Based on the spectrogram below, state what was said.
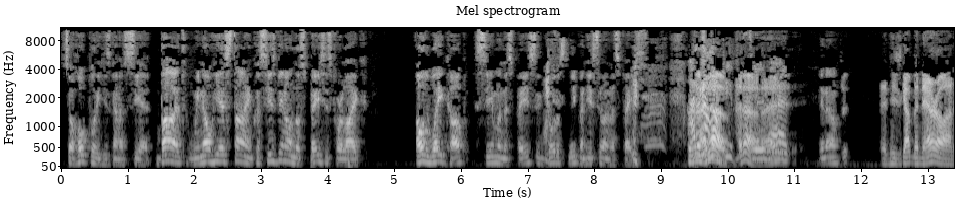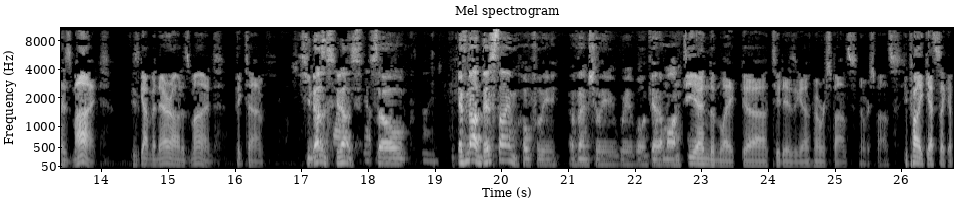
So hopefully he's gonna see it. But we know he has time because he's been on those spaces for like I would wake up, see him in the space, and go to sleep and he's still in the space. I don't know know. how people I know. do I- that. You know? and he's got Monero on his mind. He's got Monero on his mind. Big time. He does, he does. Yep. So if not this time, hopefully eventually we will get him on. He ended him like, uh, two days ago. No response. No response. He probably gets like a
